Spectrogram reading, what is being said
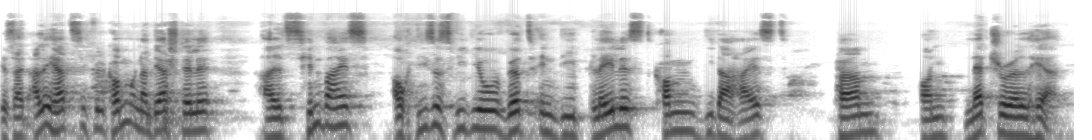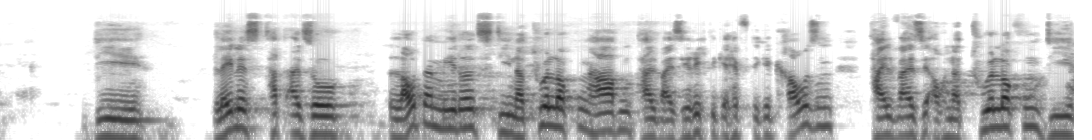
Ihr seid alle herzlich willkommen und an der Stelle als Hinweis, auch dieses Video wird in die Playlist kommen, die da heißt Perm on Natural Hair. Die Playlist hat also lauter Mädels, die Naturlocken haben, teilweise richtige heftige Krausen, teilweise auch Naturlocken, die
